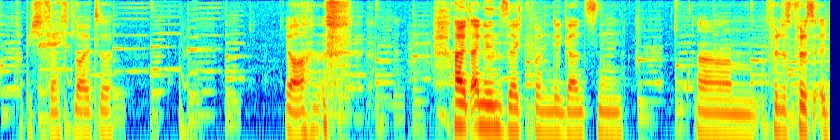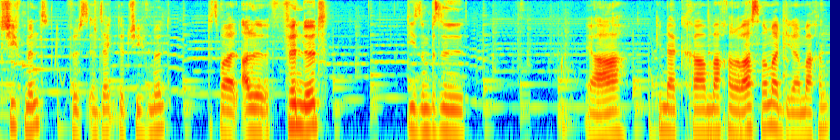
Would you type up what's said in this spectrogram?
Habe ich recht, Leute? Ja. halt ein Insekt von den ganzen ähm, für das für das Achievement, für das Insekt Achievement, dass man halt alle findet, die so ein bisschen ja, Kinderkram machen oder was auch immer die da machen.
